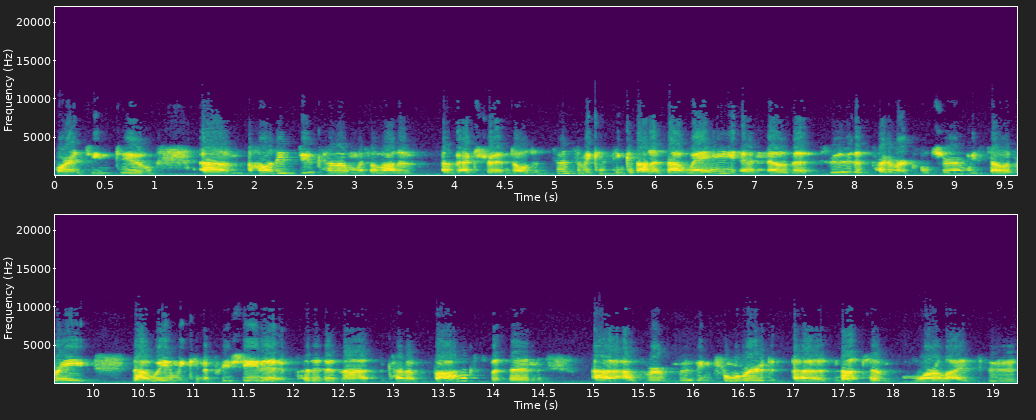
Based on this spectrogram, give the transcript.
quarantine too. Um, holidays do come with a lot of, of extra indulgences, and we can think about it that way and know that food is part of our culture, and we celebrate that way, and we can appreciate it and put it in that kind of box. But then, uh, as we're moving forward, uh, not to moralize food,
